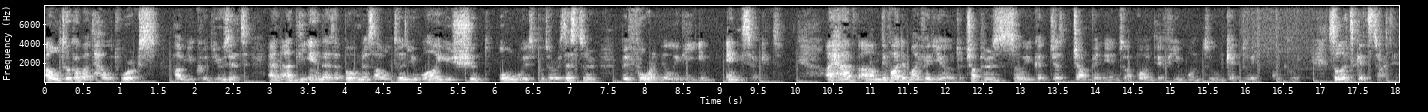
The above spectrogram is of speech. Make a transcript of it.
I will talk about how it works, how you could use it, and at the end as a bonus I will tell you why you should always put a resistor before an LED in any circuit. I have um, divided my video into chapters so you could just jump in into a point if you want to get to it quickly. So let's get started.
